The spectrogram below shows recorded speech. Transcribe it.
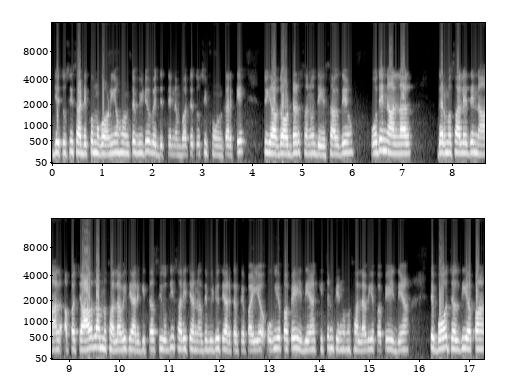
ਜੇ ਤੁਸੀਂ ਸਾਡੇ ਕੋਲ ਮੰਗਾਉਣੀਆਂ ਹੋਣ ਤੇ ਵੀਡੀਓ ਵਿੱਚ ਦਿੱਤੇ ਨੰਬਰ ਤੇ ਤੁਸੀਂ ਫੋਨ ਕਰਕੇ ਤੁਸੀਂ ਆਪਦਾ ਆਰਡਰ ਸਾਨੂੰ ਦੇ ਸਕਦੇ ਹੋ। ਉਹਦੇ ਨਾਲ ਨਾਲ ਗਰਮ ਮਸਾਲੇ ਦੇ ਨਾਲ ਆਪਾਂ ਚਾਹ ਵਾਲਾ ਮਸਾਲਾ ਵੀ ਤਿਆਰ ਕੀਤਾ ਸੀ, ਉਹਦੀ ਸਾਰੀ ਚੈਨਲ ਤੇ ਵੀਡੀਓ ਤਿਆਰ ਕਰਕੇ ਪਾਈ ਆ। ਉਹ ਵੀ ਆਪਾਂ ਭੇਜਦੇ ਆ ਕਿਚਨ ਕਿੰਗ ਮਸਾਲਾ ਵੀ ਆਪਾਂ ਭੇਜਦੇ ਆ ਤੇ ਬਹੁਤ ਜਲਦੀ ਆਪਾਂ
